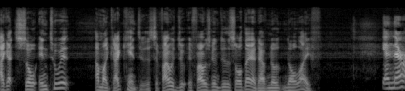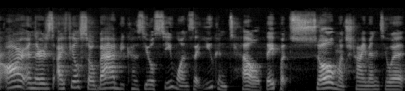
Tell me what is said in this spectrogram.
I got so into it, I'm like, I can't do this. If I would do, if I was going to do this all day, I'd have no no life. And there are and there's i feel so bad because you'll see ones that you can tell they put so much time into it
